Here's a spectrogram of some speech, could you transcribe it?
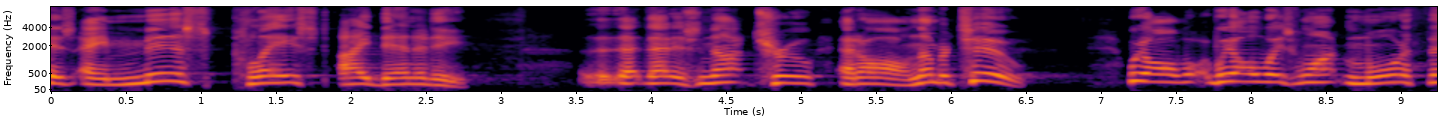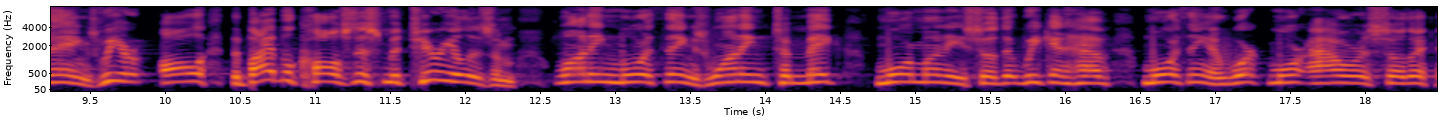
is a misplaced identity. That, that is not true at all. Number two, we, all, we always want more things. We are all, the Bible calls this materialism, wanting more things, wanting to make more money so that we can have more things and work more hours. So that,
